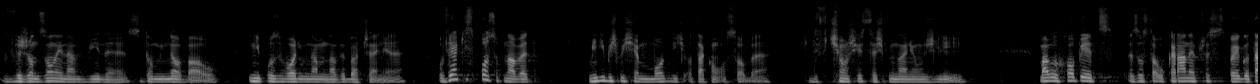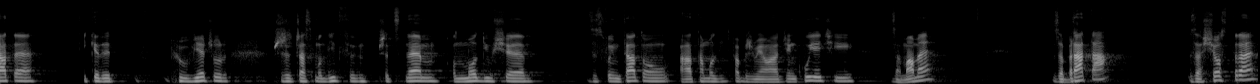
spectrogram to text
wyrządzonej nam winy zdominował i nie pozwolił nam na wybaczenie. Bo w jaki sposób nawet mielibyśmy się modlić o taką osobę, kiedy wciąż jesteśmy na nią źli? Mały chłopiec został ukarany przez swojego tatę i kiedy był wieczór, przyszedł czas modlitwy przed snem, on modlił się ze swoim tatą, a ta modlitwa brzmiała: Dziękuję Ci za mamę, za brata, za siostrę,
